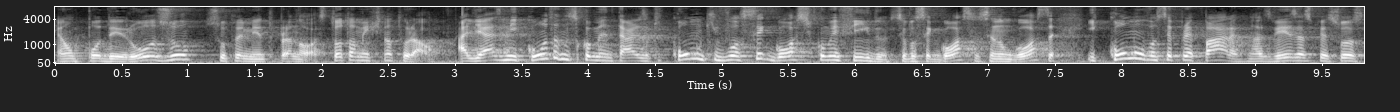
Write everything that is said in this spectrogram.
é um poderoso suplemento para nós, totalmente natural. Aliás, me conta nos comentários aqui como que você gosta de comer fígado, se você gosta, se você não gosta e como você prepara. Às vezes as pessoas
